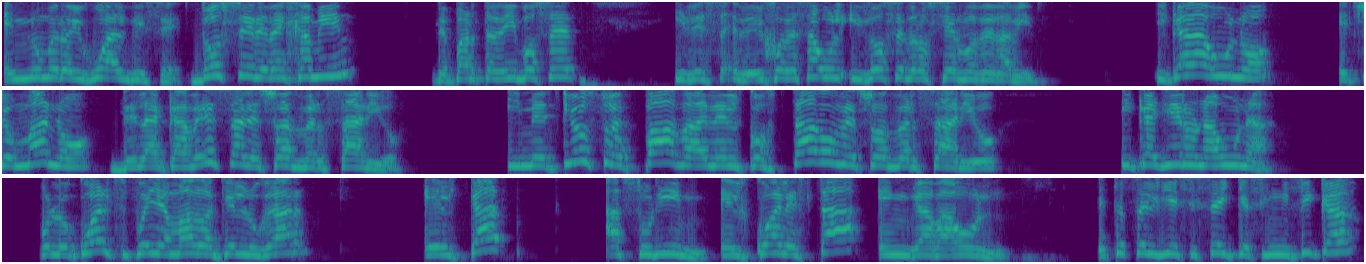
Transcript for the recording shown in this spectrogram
en número igual, dice, 12 de Benjamín, de parte de Iboset, y de, hijo de Saúl, y 12 de los siervos de David. Y cada uno echó mano de la cabeza de su adversario, y metió su espada en el costado de su adversario, y cayeron a una, por lo cual se fue llamado aquel lugar el Cat Azurim, el cual está en Gabaón. Esto es el 16, que significa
